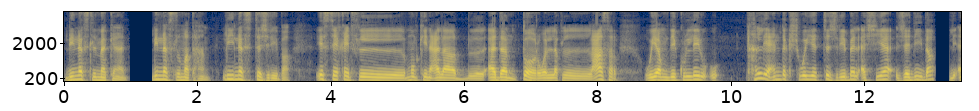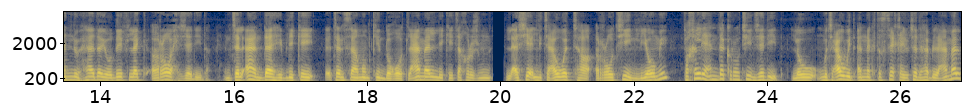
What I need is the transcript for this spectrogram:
لنفس المكان لنفس المطعم لنفس التجربة. يستيقظ في ممكن على اذان الظهر ولا في العصر ويمضي كل ليل. خلي عندك شوية تجربة لأشياء جديدة لأنه هذا يضيف لك روح جديدة. أنت الآن ذاهب لكي تنسى ممكن ضغوط العمل لكي تخرج من الأشياء اللي تعودتها الروتين اليومي. فخلي عندك روتين جديد. لو متعود أنك تستيقظ وتذهب للعمل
